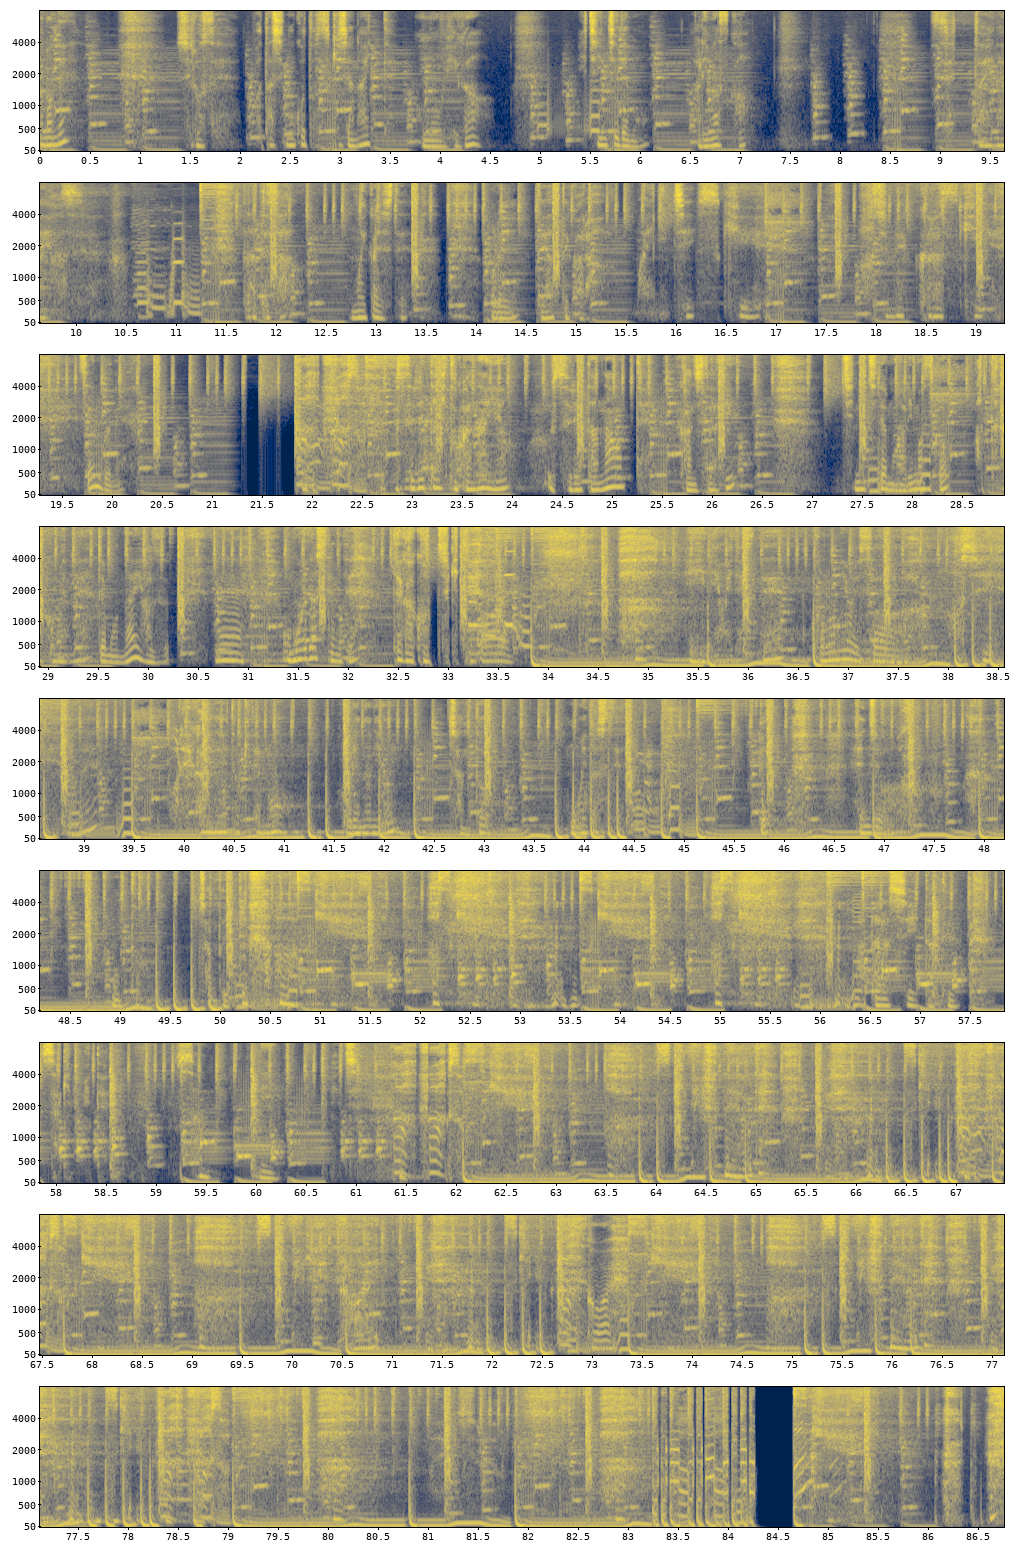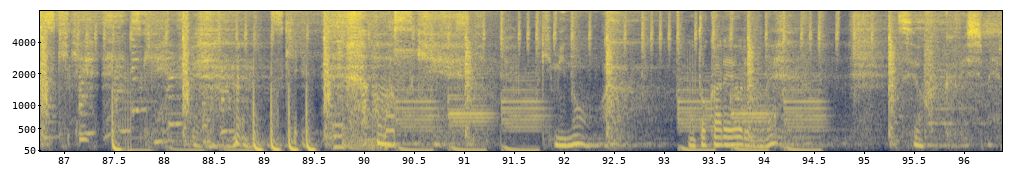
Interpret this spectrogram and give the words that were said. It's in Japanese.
あのね白瀬私のこと好きじゃないって思う日が一日でもありますか？絶対ないはず。だってさ思い返して俺出会ってから毎日好き。初めっから好き。全部ね。薄れた日とかないよ。薄れたなって感じた日一日でもありますか？あったらごめんね。でもないはず。ねえ思い出してみて。手がこっち来て。おい新しいタトゥー先に見て。321ああ。嘘好き。あ好き。君の元彼よりもね強く首絞める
